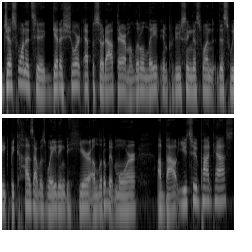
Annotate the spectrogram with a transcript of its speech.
just wanted to get a short episode out there. I'm a little late in producing this one this week because I was waiting to hear a little bit more about YouTube podcasts.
